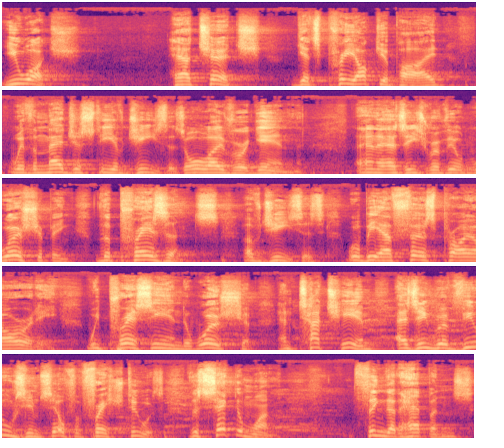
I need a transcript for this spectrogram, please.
You watch how church gets preoccupied with the majesty of Jesus all over again. And as he's revealed, worshiping the presence of Jesus will be our first priority. We press in to worship and touch him as he reveals himself afresh to us. The second one, thing that happens,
